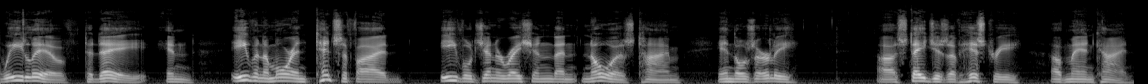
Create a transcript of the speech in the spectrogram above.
We live today in even a more intensified evil generation than Noah's time in those early uh, stages of history of mankind.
